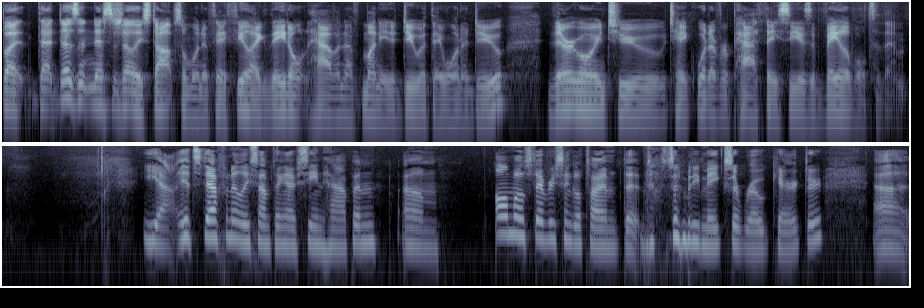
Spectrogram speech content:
but that doesn't necessarily stop someone if they feel like they don't have enough money to do what they want to do. They're going to take whatever path they see is available to them. Yeah, it's definitely something I've seen happen um, almost every single time that somebody makes a rogue character. Uh,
